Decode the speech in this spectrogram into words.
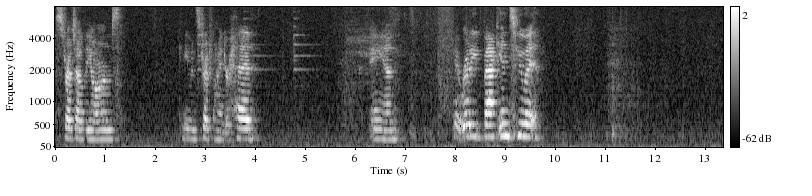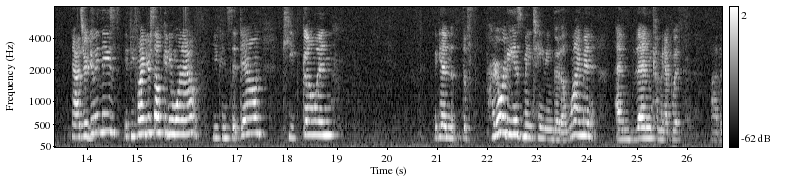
stretch out the arms. You can even stretch behind your head. And get ready back into it. Now, as you're doing these, if you find yourself getting worn out, you can sit down, keep going. Again, the priority is maintaining good alignment and then coming up with uh, the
